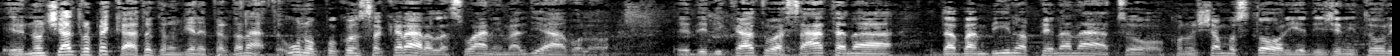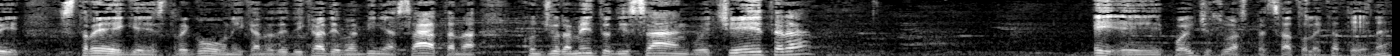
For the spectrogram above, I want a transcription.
Eh, non c'è altro peccato che non viene perdonato. Uno può consacrare la sua anima al diavolo è dedicato a Satana da bambino appena nato. Conosciamo storie di genitori streghe, stregoni che hanno dedicato i bambini a Satana con giuramento di sangue, eccetera. E, e poi Gesù ha spezzato le catene,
